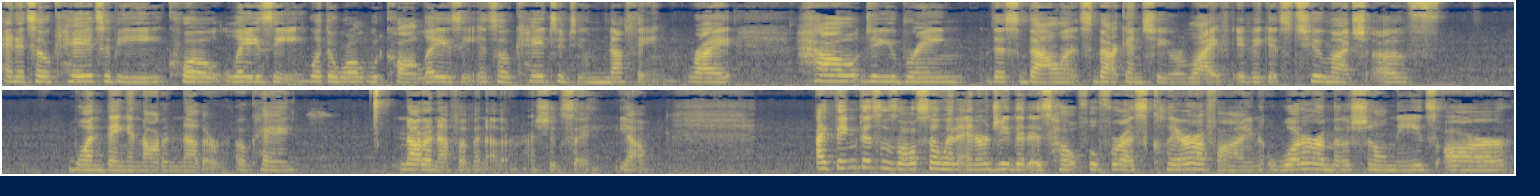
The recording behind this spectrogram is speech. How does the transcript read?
and it's okay to be, quote, lazy, what the world would call lazy. It's okay to do nothing, right? How do you bring this balance back into your life if it gets too much of one thing and not another, okay? Not enough of another, I should say. Yeah. I think this is also an energy that is helpful for us clarifying what our emotional needs are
